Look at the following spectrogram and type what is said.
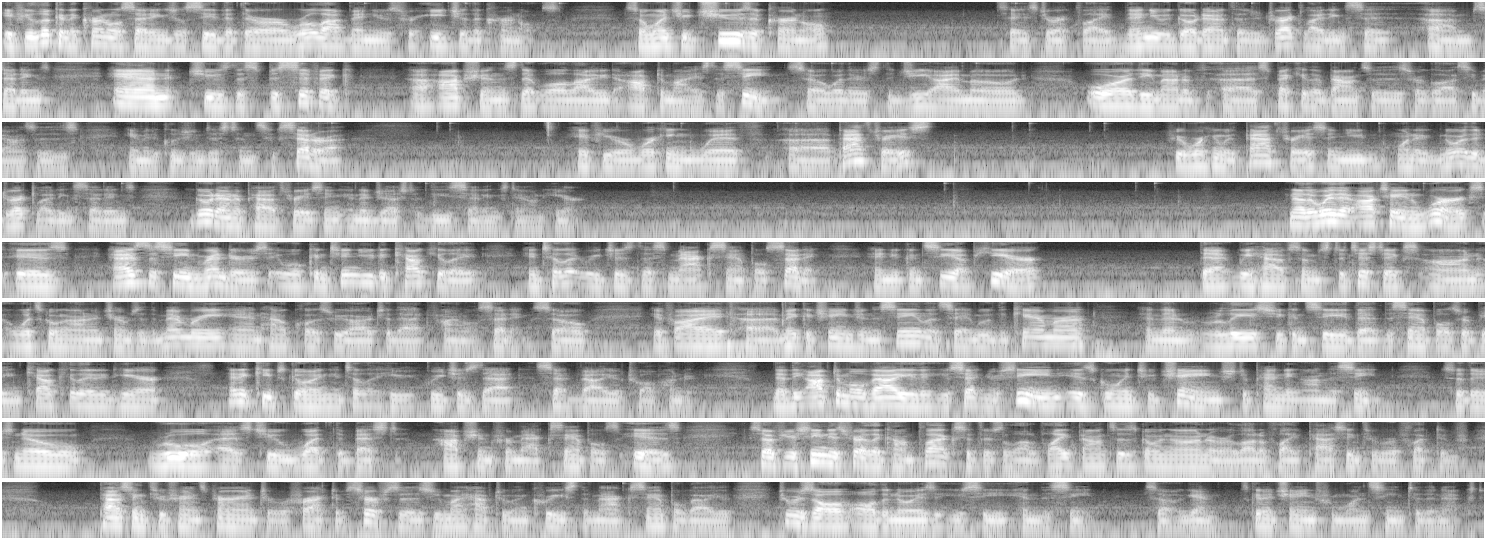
If you look in the kernel settings, you'll see that there are rollout menus for each of the kernels. So once you choose a kernel, say it's direct light, then you would go down to the direct lighting se um, settings and choose the specific uh, options that will allow you to optimize the scene. So whether it's the GI mode or the amount of uh, specular bounces or glossy bounces, ambient occlusion distance, etc if you're working with uh, path trace, if you're working with path trace and you want to ignore the direct lighting settings, go down to path tracing and adjust these settings down here. Now the way that Octane works is as the scene renders, it will continue to calculate until it reaches this max sample setting. And you can see up here that we have some statistics on what's going on in terms of the memory and how close we are to that final setting. So if I uh, make a change in the scene, let's say I move the camera and then release, you can see that the samples are being calculated here and it keeps going until it reaches that set value of 1200. Now the optimal value that you set in your scene is going to change depending on the scene. So there's no rule as to what the best option for max samples is. So if your scene is fairly complex, if there's a lot of light bounces going on or a lot of light passing through reflective passing through transparent or refractive surfaces, you might have to increase the max sample value to resolve all the noise that you see in the scene. So again, it's going to change from one scene to the next.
